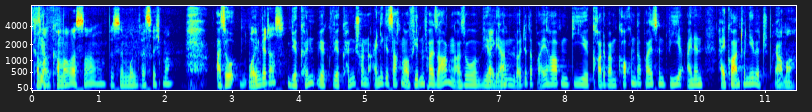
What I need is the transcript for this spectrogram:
kann man, kann man was sagen? Ein bisschen mundwässrig machen? Also Wollen wir das? wir können, wir, wir können schon einige Sachen auf jeden Fall sagen. Also wir Heiko? werden Leute dabei haben, die gerade beim Kochen dabei sind, wie einen Heiko Antoniewicz. Ja. Hammer.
